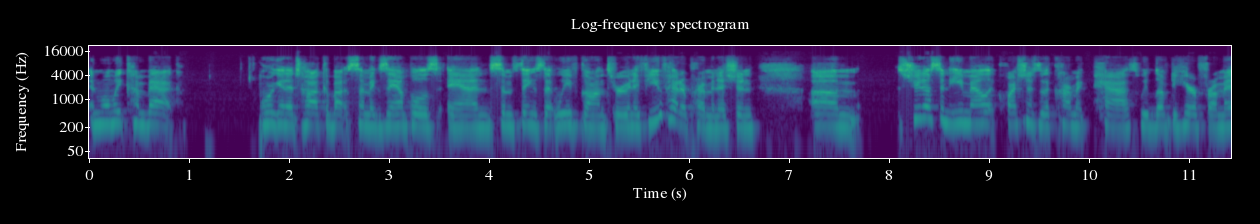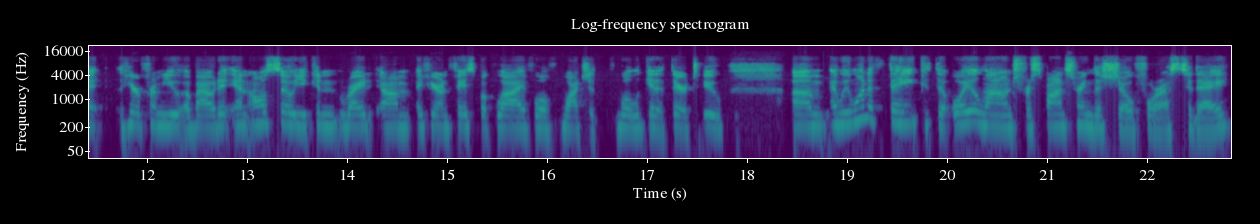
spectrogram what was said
And when we come back we're going to talk about some examples and some things that we've gone through. And if you've had a premonition um, shoot us an email at questions of the karmic path. We'd love to hear from it hear from you about it. And also you can write um, if you're on facebook live we'll watch it we'll get it there too. Um, and we want to thank the oil lounge for sponsoring this show for us today.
